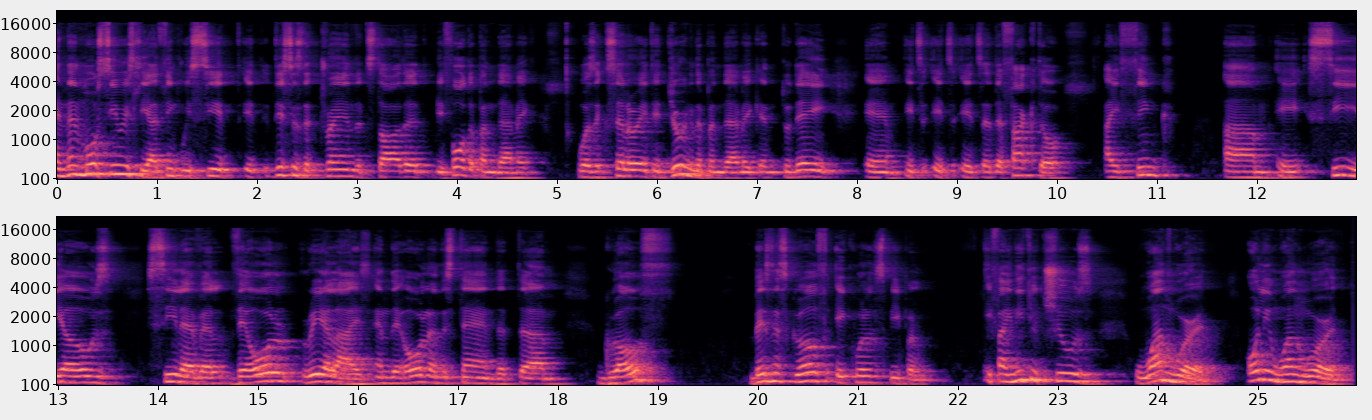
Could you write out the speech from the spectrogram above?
and then more seriously, I think we see it, it. This is the trend that started before the pandemic, was accelerated during the pandemic, and today um, it's it's it's a de facto. I think um, a CEOs, C level, they all realize and they all understand that um, growth, business growth equals people. If I need to choose one word, only one word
